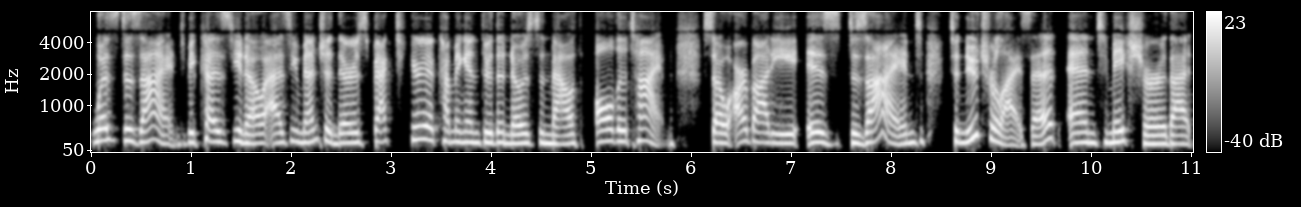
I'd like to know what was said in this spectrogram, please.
was designed because, you know, as you mentioned, there's bacteria coming in through the nose and mouth all the time. So our body is designed to neutralize it and to make sure that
